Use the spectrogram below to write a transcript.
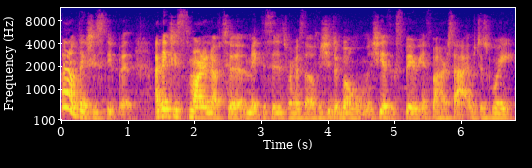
i don't think she's stupid. I think she's smart enough to make decisions for herself and she's a grown woman. She has experience by her side which is great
